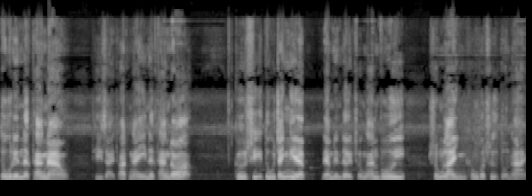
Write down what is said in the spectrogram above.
tu đến nấc thang nào thì giải thoát ngay nước thang đó. Cư sĩ tu chánh nghiệp đem đến đời sống an vui, sống lành, không có sự tổn hại,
